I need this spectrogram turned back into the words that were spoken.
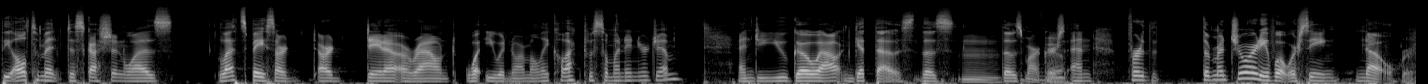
the ultimate discussion was let's base our, our data around what you would normally collect with someone in your gym. And do you go out and get those those those markers? yeah. And for the, the majority of what we're seeing, no. Right.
